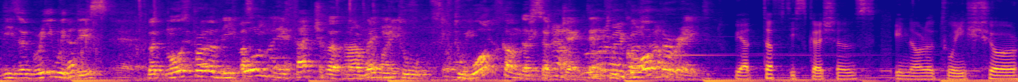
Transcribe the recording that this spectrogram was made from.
disagree with this, but most probably all manufacturers are ready to, to work on the subject and to cooperate. We had tough discussions in order to ensure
